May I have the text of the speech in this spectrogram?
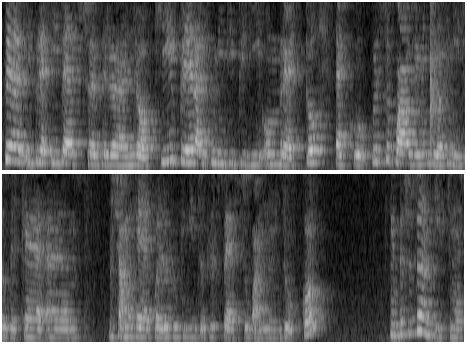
per i, i, patch per gli occhi, per alcuni tipi di ombretto, ecco questo qua ovviamente l'ho finito perché eh, diciamo che è quello che utilizzo più spesso quando mi trucco, mi è piaciuto tantissimo,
